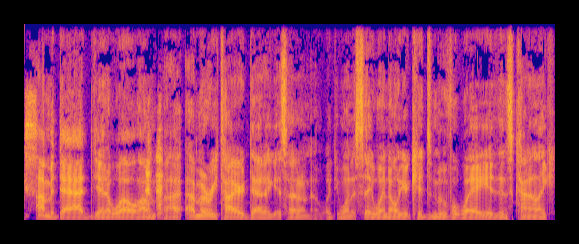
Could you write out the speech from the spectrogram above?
thanks. I'm a dad, you know. Well, I'm I, I'm a retired dad, I guess. I don't know what you want to say when all your kids move away. It's kind of like,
